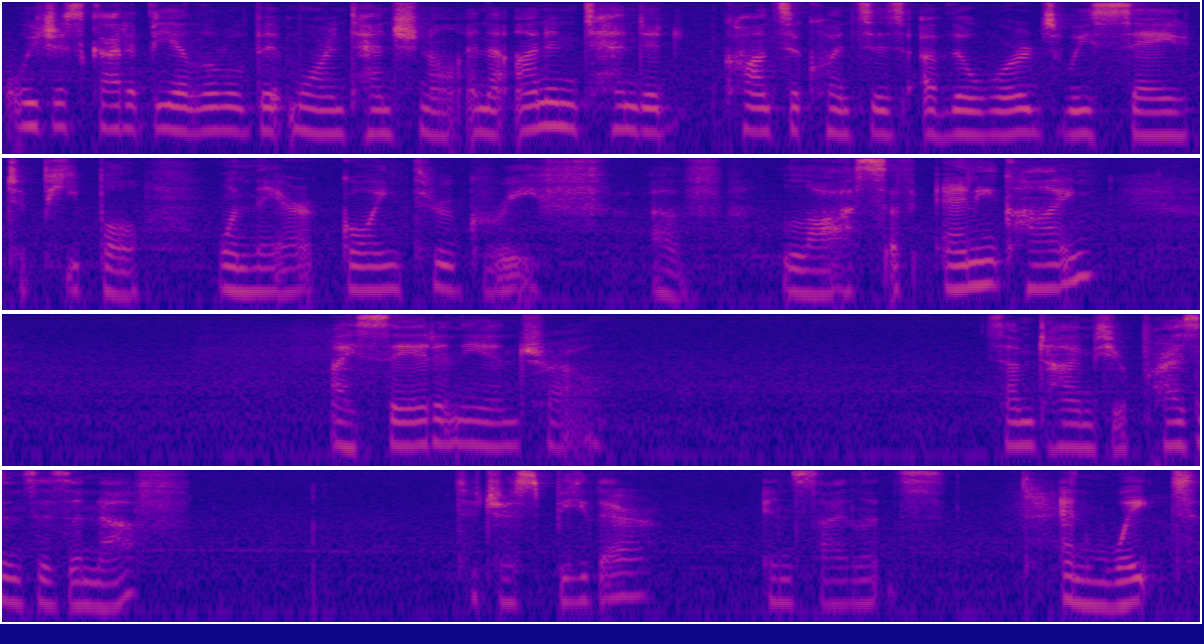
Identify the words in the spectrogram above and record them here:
we just got to be a little bit more intentional and the unintended consequences of the words we say to people when they are going through grief of loss of any kind i say it in the intro sometimes your presence is enough to just be there in silence and wait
